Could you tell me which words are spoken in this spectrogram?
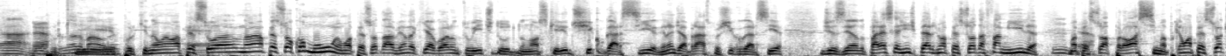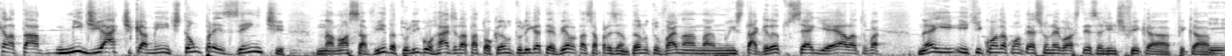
Ah, É, Porque, normal, né? porque não é uma pessoa, não é uma pessoa comum, é uma pessoa tava vendo aqui agora um tweet do, do nosso querido Chico Garcia, grande abraço pro Chico Garcia, dizendo, parece que a gente perde uma pessoa da família, uma pessoa próxima, porque é uma pessoa que ela tá midiaticamente tão presente na nossa vida, tu liga o rádio, ela tá tocando, tu liga a TV, ela tá se apresentando, tu vai na- na- no Instagram, tu segue ela, tu vai, né? E, e que quando acontece um negócio desse a gente fica, fica E,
